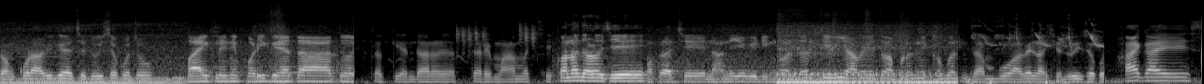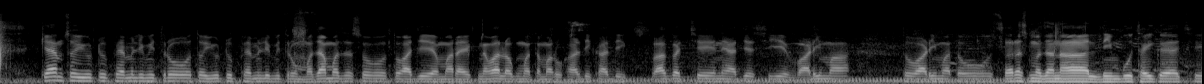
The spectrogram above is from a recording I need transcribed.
કંકોડ આવી ગયા છે જોઈ શકો છો. બાઇક લઈને પડી ગયા હતા તો ચક્કી અંદર અત્યારે માણસ છે. કનો દડો છે? મકડા છે નાની એવી ઢીંગો અંદર કેવી આવે તો આપણને ખબર. જાંબુ આવેલા છે જોઈ શકો. હાય ગાઈસ કેમ છો યુટ્યુબ ફેમિલી મિત્રો? તો યુટ્યુબ ફેમિલી મિત્રો મજામાં જશો તો આજે અમારા એક નવા લોગમાં તમારું હાર્દિક હાર્દિક સ્વાગત છે. અને આજે છીએ વાડીમાં. તો વાડીમાં તો સરસ મજાના લીંબુ થઈ ગયા છે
